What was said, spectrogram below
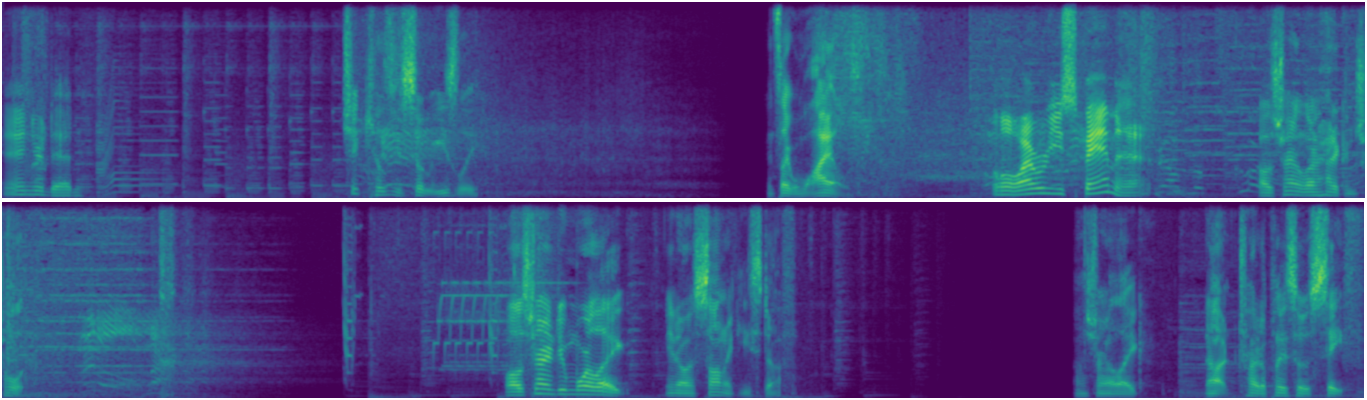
And you're dead. Shit kills you so easily. It's like wild. Oh, why were you spamming it? I was trying to learn how to control it. Well, I was trying to do more like, you know, Sonic-y stuff. I was trying to like not try to play so safe.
